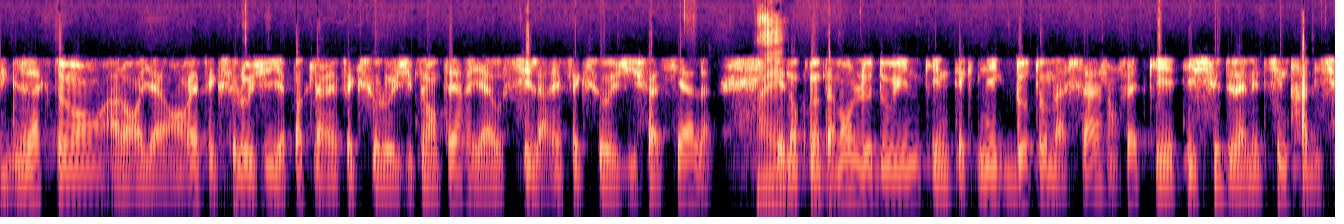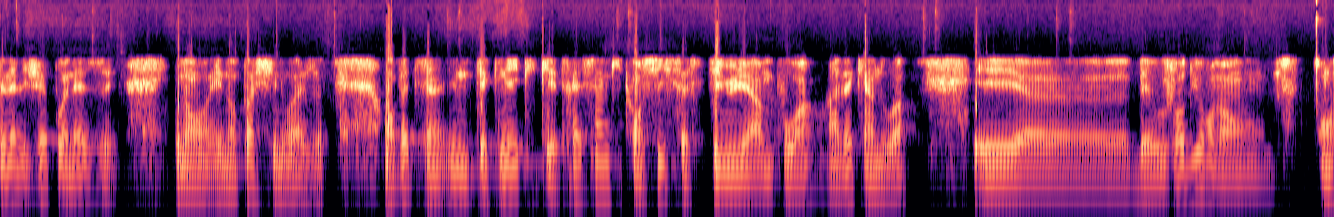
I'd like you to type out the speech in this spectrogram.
Exactement. Alors il y a en réflexologie, il n'y a pas que la réflexologie plantaire, il y a aussi la réflexologie faciale et donc notamment le do-in qui est une technique d'automassage en fait qui est issue de la médecine traditionnelle japonaise et non et non pas chinoise. En fait, c'est une technique qui est très simple qui consiste à stimuler un point avec un doigt et euh, ben, aujourd'hui on va en, en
